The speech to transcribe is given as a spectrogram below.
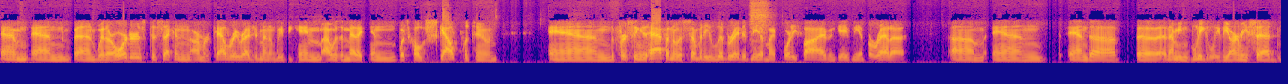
and and and with our orders to Second Armored Cavalry Regiment, and we became. I was a medic in what's called a scout platoon. And the first thing that happened was somebody liberated me of my 45 and gave me a Beretta, um, and and uh, uh, and I mean legally, the Army said,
